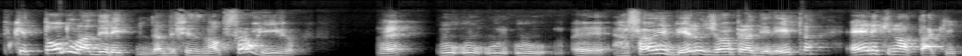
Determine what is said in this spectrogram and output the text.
porque todo o lado direito da defesa do Náutico foi horrível. Né? O, o, o é, Rafael Ribeiro joga pela direita, Eric no ataque,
